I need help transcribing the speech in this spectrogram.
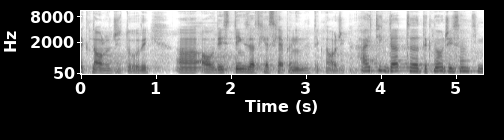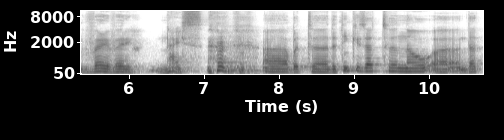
technology to the uh, all these things that has happened in the technology. I think that uh, technology is something very very nice. Uh, but uh, the thing is that uh, no uh, that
